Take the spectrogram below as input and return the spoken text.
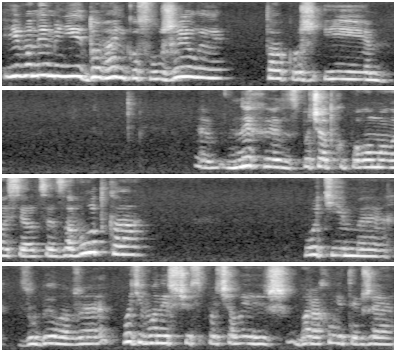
І вони мені довгенько служили також. І е, в них е, спочатку поламалася оця заводка, потім е, зубила вже, потім вони щось почали барахлити вже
